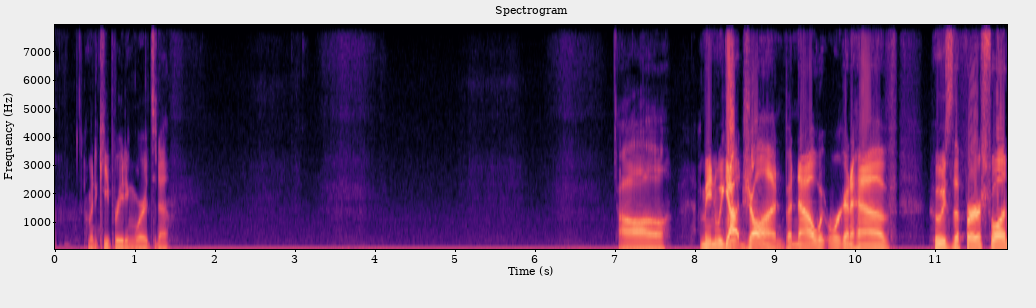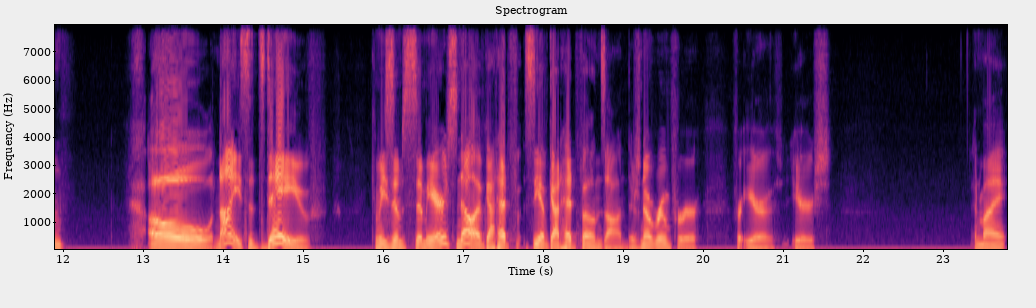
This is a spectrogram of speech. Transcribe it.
I'm going to keep reading words now. Oh. I mean, we got John, but now we're going to have... Who's the first one? Oh, nice. It's Dave. Can we zoom some ears? No, I've got head. See, I've got headphones on. There's no room for for ear ears. And my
